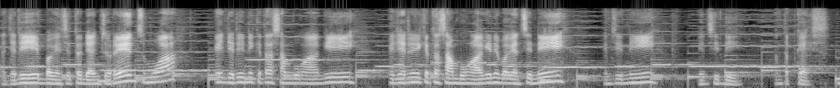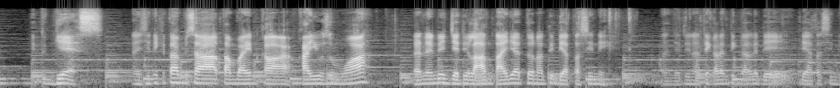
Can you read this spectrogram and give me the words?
Nah, jadi bagian situ dihancurin semua. Oke, jadi ini kita sambung lagi. Oke, jadi ini kita sambung lagi nih bagian sini, bagian sini, bagian sini. Mantap, guys. Itu guys. Nah, di sini kita bisa tambahin kayu semua dan ini jadi lantai aja tuh nanti di atas ini. Nah, jadi nanti kalian tinggalnya di di atas ini.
